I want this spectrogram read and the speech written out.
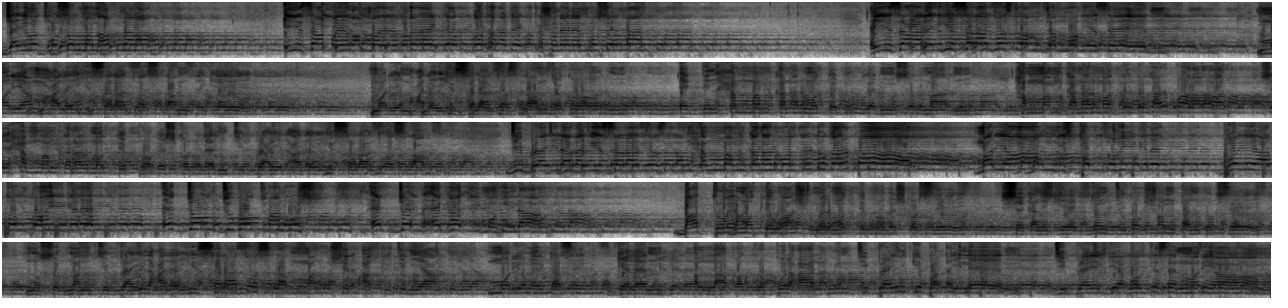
যাই হোক, মুসলমান আপনারা, ঈসা পয়গম্বরের ঘটনা একটা ঘটনাটা একটু শুনে নেন, মুসলমান। ঈসা আলাইহিস সালাতু জন্ম নিয়েছেন মরিয়ম আলাইহিস সালাতু থেকে। মরিয়ম আলাইহিস সালাতু ওয়াসসালাম যখন একদিন হাম্মাম খানার মধ্যে ঢুকলেন মুসলমান, হাম্মাম কানার মধ্যে ঢোকার পর সে হাম্মাম কানার মধ্যে প্রবেশ করলেন জিব্রাইল আলাইহিস সালাতু ওয়াসসালাম। জিব্রাইল আলাইহিস সালাতু ওয়াসসালাম হাম্মাম কানার মধ্যে ঢোকার পর মারিয়াম স্তব্ধ হয়ে গেলেন, ভয়ে আতঙ্ক হয়ে গেলেন। একজন যুবক মানুষ, একজন একাকী মহিলা বাথরুমের মধ্যে, ওয়াশরুমের মধ্যে প্রবেশ করছে। সেখানে গিয়ে একজন যুবক সন্তান ঢুকছে। মুসলমান জিব্রাইল আলাইহিস সালাতু ওয়াসসালাম মানুষের আকৃতি নিয়ে মরিয়মের কাছে গেলেন। আল্লাহ পাক রব্বুল আলামিন জিব্রাইলকে পাঠাইলেন। জিব্রাইল গিয়া বলতেছেন, মরিয়ম,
